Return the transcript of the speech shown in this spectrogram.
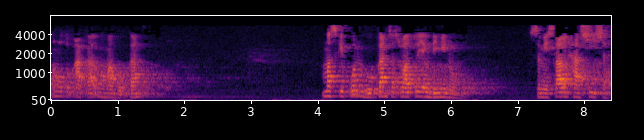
menutup akal memabukkan meskipun bukan sesuatu yang diminum semisal hasisah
